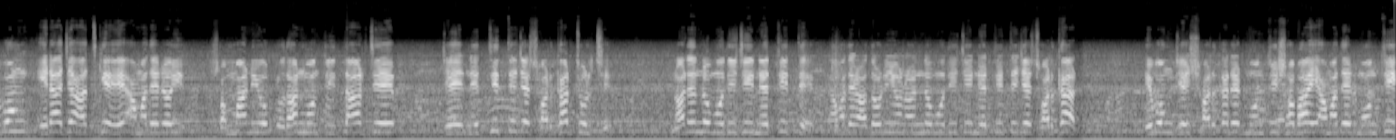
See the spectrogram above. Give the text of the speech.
এবং এরা যে আজকে আমাদের ওই সম্মানীয় প্রধানমন্ত্রী, তার যে যে নেতৃত্বে যে সরকার চলছে নরেন্দ্র মোদীজির নেতৃত্বে, আমাদের আদরণীয় নরেন্দ্র মোদীজির নেতৃত্বে যে সরকার এবং যে সরকারের মন্ত্রিসভায় আমাদের মন্ত্রী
